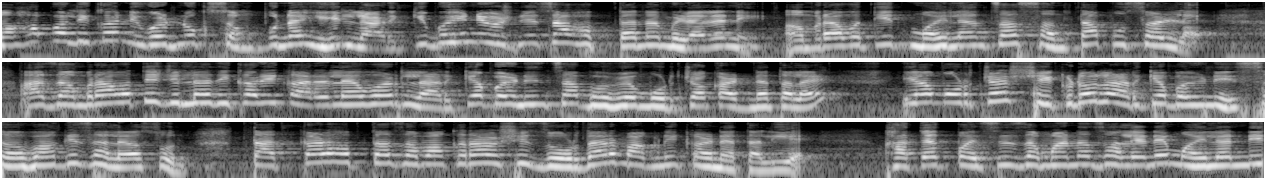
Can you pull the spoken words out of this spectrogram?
महापालिका निवडणूक संपूनही लाडकी बहीण योजनेचा हप्ता न मिळाल्याने अमरावतीत महिलांचा संताप उसळलाय. आज अमरावती जिल्हाधिकारी कार्यालयावर लाडक्या बहिणींचा भव्य मोर्चा काढण्यात आलाय. या मोर्चात शेकडो लाडक्या बहिणी सहभागी झाल्या असून तात्काळ हप्ता जमा करा अशी जोरदार मागणी करण्यात आली आहे. खात्यात पैसे जमा न झाल्याने महिलांनी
